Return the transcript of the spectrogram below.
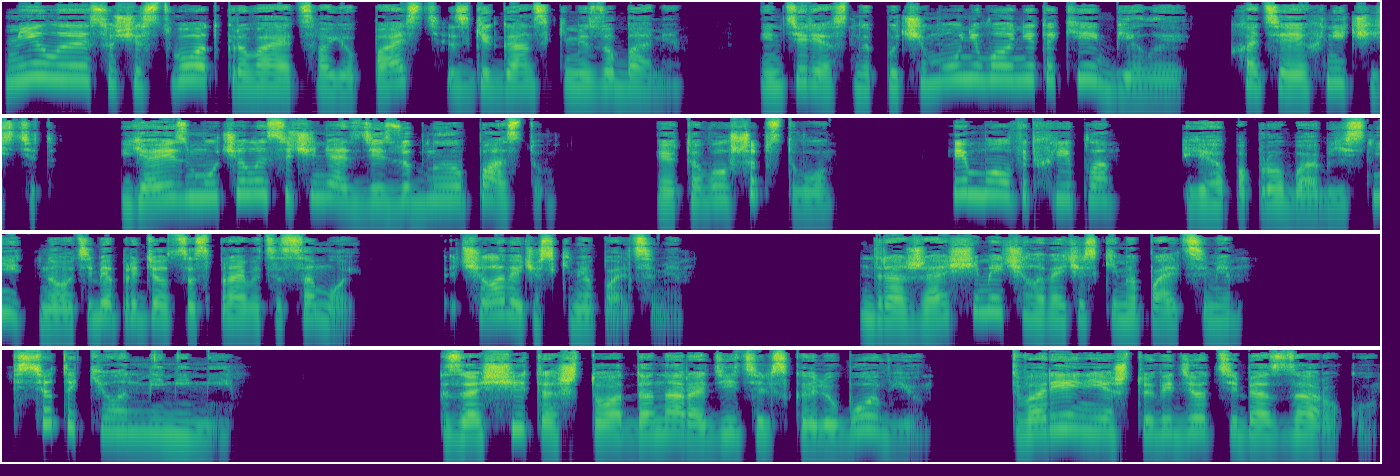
Милое существо открывает свою пасть с гигантскими зубами. Интересно, почему у него они такие белые, хотя их не чистит? Я измучилась сочинять здесь зубную пасту. Это волшебство. И молвит хрипло. Я попробую объяснить, но тебе придется справиться самой. Человеческими пальцами. Дрожащими человеческими пальцами. Все-таки он мимими. Защита, что отдана родительской любовью, творение, что ведет тебя за руку,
